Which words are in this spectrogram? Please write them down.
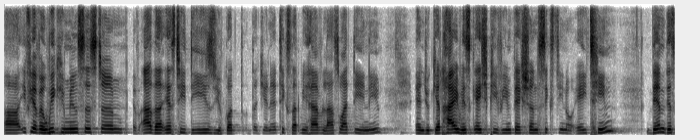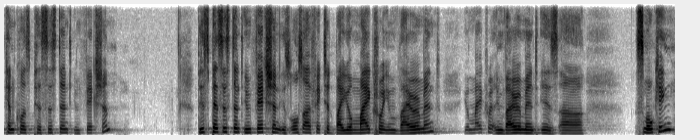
Uh, if you have a weak immune system, you have other STDs, you've got the genetics that we have, La Swatini, and you get high risk HPV infection, 16 or 18, then this can cause persistent infection. This persistent infection is also affected by your microenvironment. Your microenvironment is uh, smoking,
